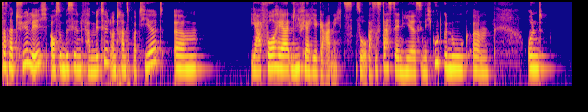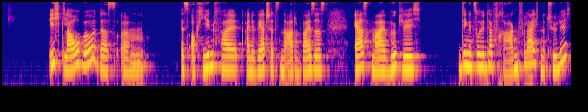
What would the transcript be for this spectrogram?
das natürlich auch so ein bisschen vermittelt und transportiert, ähm, ja, vorher lief ja hier gar nichts. So, was ist das denn hier? Ist nicht gut genug? Ähm, und ich glaube, dass ähm, es auf jeden Fall eine wertschätzende Art und Weise ist, erstmal wirklich Dinge zu hinterfragen, vielleicht, natürlich,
